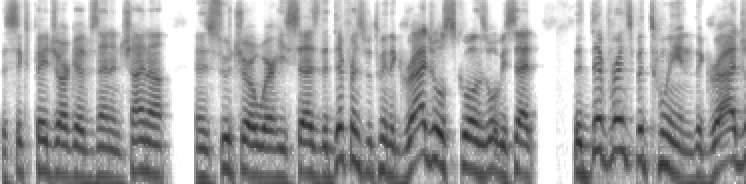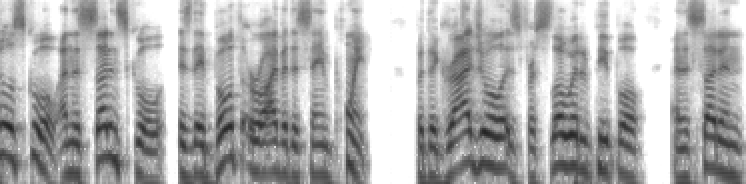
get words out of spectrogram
the six patriarch of Zen in China, in his sutra where he says the difference between the gradual school is what we said. The difference between the gradual school and the sudden school is they both arrive at the same point, but the gradual is for slow-witted people and the sudden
